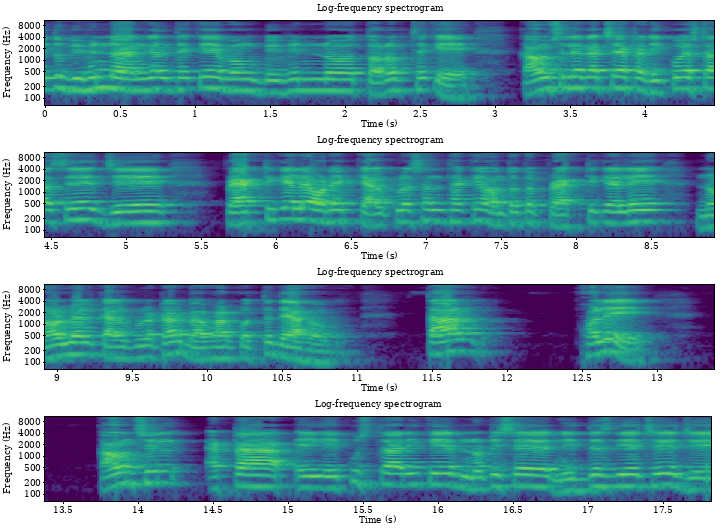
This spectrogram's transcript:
কিন্তু বিভিন্ন অ্যাঙ্গেল থেকে এবং বিভিন্ন তরফ থেকে কাউন্সিলের কাছে একটা রিকোয়েস্ট আসে যে প্র্যাকটিক্যালে অনেক ক্যালকুলেশন থাকে, অন্তত প্র্যাকটিক্যালে নর্মাল ক্যালকুলেটর ব্যবহার করতে দেওয়া হোক। তার ফলে কাউন্সিল একটা এই একুশ তারিখের নোটিশে নির্দেশ দিয়েছে যে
